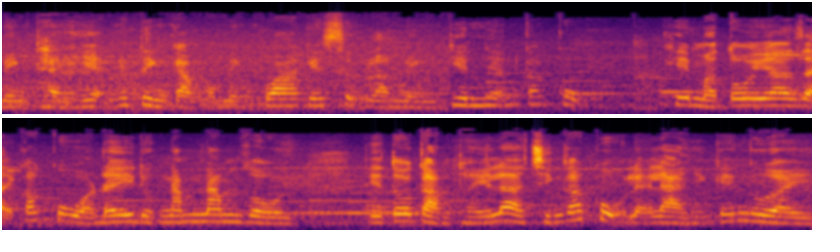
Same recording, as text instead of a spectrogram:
mình thể hiện cái tình cảm của mình qua cái sự là mình kiên nhẫn các cụ. Khi mà tôi à, dạy các cụ ở đây được 5 năm rồi thì tôi cảm thấy là chính các cụ lại là những cái người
